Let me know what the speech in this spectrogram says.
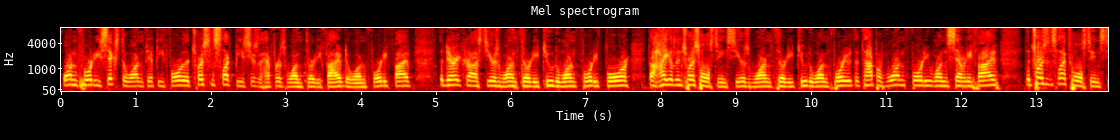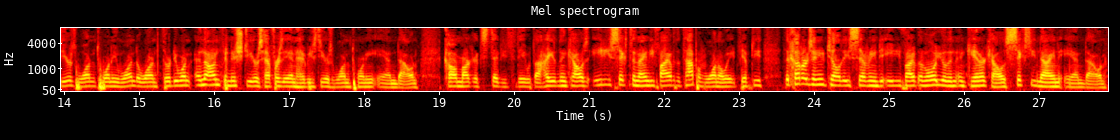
146 to 154. The choice and select beef steers and heifers 135 to 145. The dairy cross steers 132 to 144. The high yielding choice Holstein steers 132 to 140 with the top of 140 175. The choice and select Holstein steers 121 to 131 and the unfinished steers heifers and heavy steers 120 and down. Cow market steady today with the high yielding cows 86 to 95 at the top of 108.50. The cutters and utilities 70 to 85 and low yielding and canner cows 69 and down.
